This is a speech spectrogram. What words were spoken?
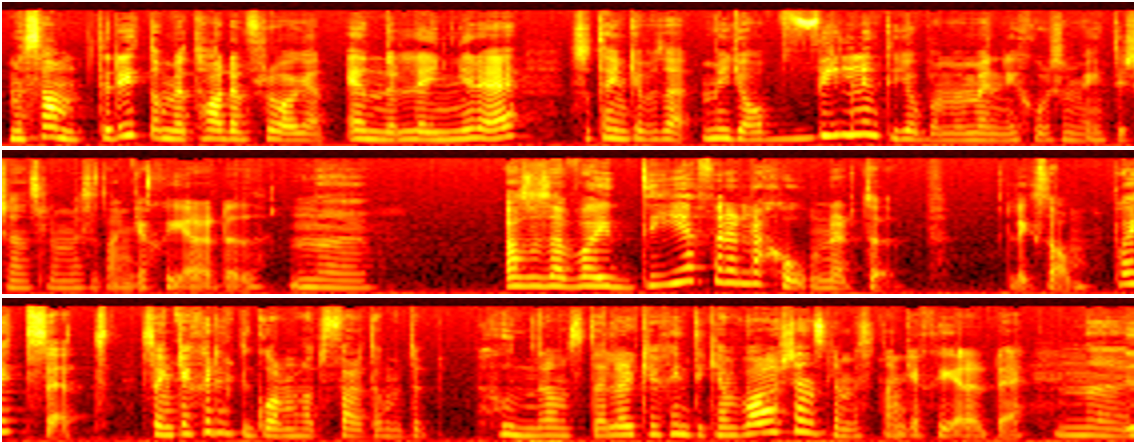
Men samtidigt om jag tar den frågan ännu längre så tänker jag på så här, men jag vill inte jobba med människor som jag inte är känslomässigt engagerad i. Nej. Alltså så här, vad är det för relationer typ? Liksom, på ett sätt. Sen kanske det inte går om man har ett företag med typ 100 anställda. Kanske inte kan vara känslomässigt engagerade Nej.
